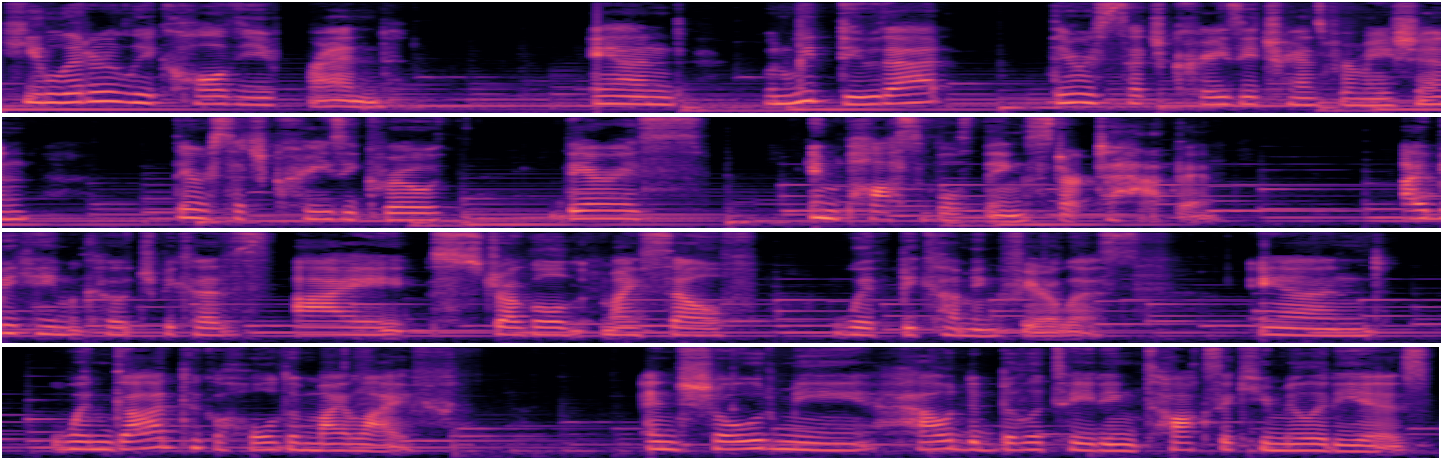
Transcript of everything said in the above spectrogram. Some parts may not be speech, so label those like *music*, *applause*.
He literally calls you friend. And when we do that, there is such crazy transformation. There is such crazy growth. There is impossible things start to happen. I became a coach because I struggled myself with becoming fearless. And when God took a hold of my life and showed me how debilitating toxic humility is,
